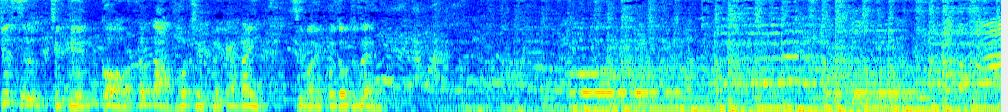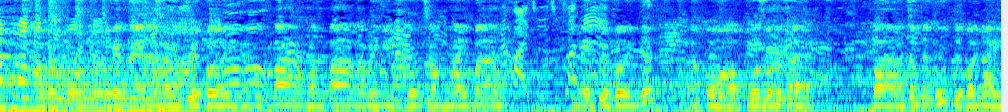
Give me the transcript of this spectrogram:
trước sự chứng kiến của đông đảo hôn trường cưới ngày hôm nay. Xin mời cô dâu chú rể. Tuyệt vời ngày 3 tháng 3 năm 2023 ngày tuyệt vời nhất của cô dâu chú rể. Và trong giây phút tuyệt vời này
